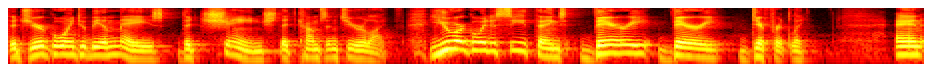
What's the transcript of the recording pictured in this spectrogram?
that you're going to be amazed the change that comes into your life. You are going to see things very, very differently. And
